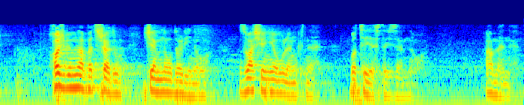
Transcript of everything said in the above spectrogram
Choćbym nawet szedł ciemną doliną, zła się nie ulęknę, bo Ty jesteś ze mną. Amen.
